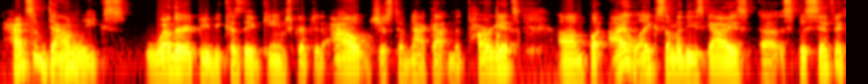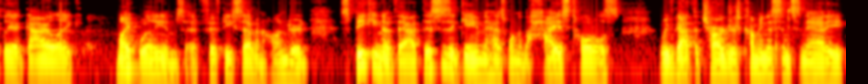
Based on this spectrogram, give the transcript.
had some down weeks, whether it be because they've game scripted out, just have not gotten the targets. Um, but I like some of these guys, uh, specifically a guy like Mike Williams at 5,700. Speaking of that, this is a game that has one of the highest totals We've got the Chargers coming to Cincinnati.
